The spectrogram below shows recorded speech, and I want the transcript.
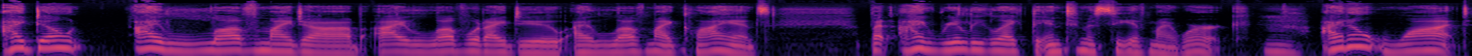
I don't, I love my job. I love what I do. I love my clients, but I really like the intimacy of my work. I don't want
